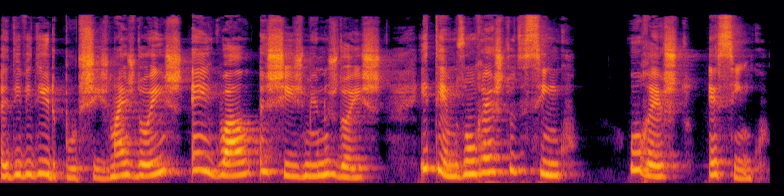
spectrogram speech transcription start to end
a dividir por x mais 2 é igual a x menos 2. E temos um resto de 5. O resto é 5.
